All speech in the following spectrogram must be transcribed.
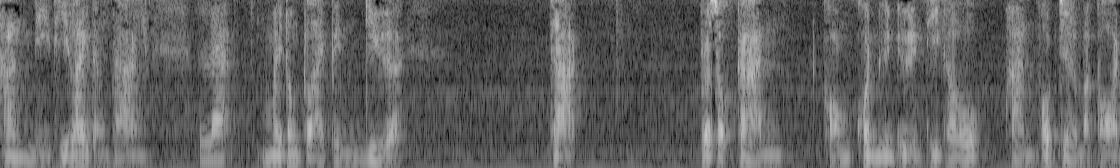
ทางหนีที่ไล่ต่างๆ และไม่ต้องกลายเป็นเหยื่อ จากประสบการณ์ของคนอื่นๆ ที่เขาผ่านพบเจอมาก่อน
